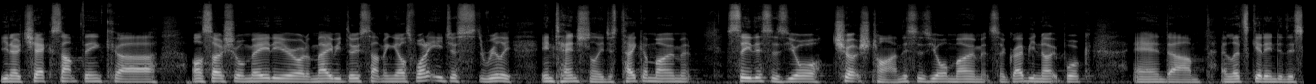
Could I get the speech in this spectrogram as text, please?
you know, check something uh, on social media or to maybe do something else. Why don't you just really intentionally just take a moment, see this is your church time, this is your moment. So grab your notebook and, um, and let's get into this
